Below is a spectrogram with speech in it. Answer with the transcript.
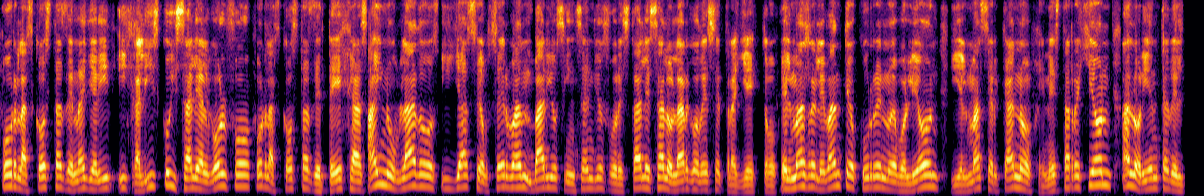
por las costas de Nayarit y Jalisco y sale al Golfo por las costas de Texas. Hay nublados y ya se observan varios incendios forestales a lo largo de ese trayecto. El más relevante ocurre en Nuevo León y el más cercano en esta región al oriente del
